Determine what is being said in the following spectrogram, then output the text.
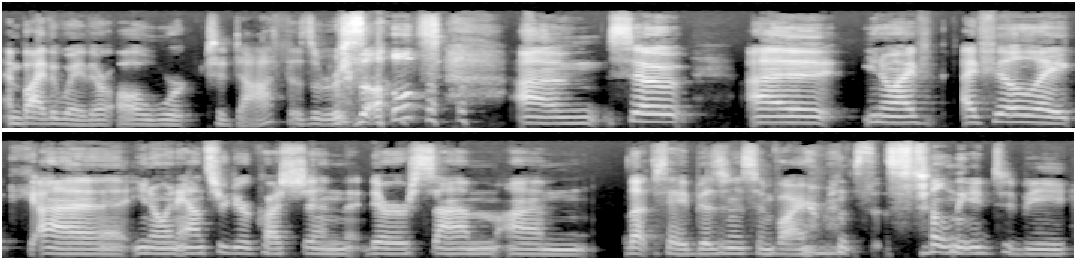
And by the way, they're all worked to death as a result. um, so, uh, you know, I I feel like uh, you know, in answer to your question, there are some, um, let's say, business environments that still need to be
